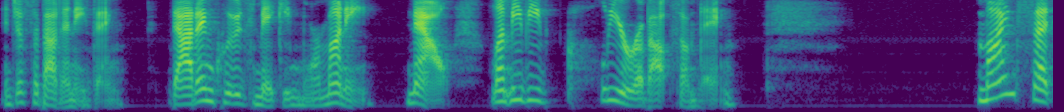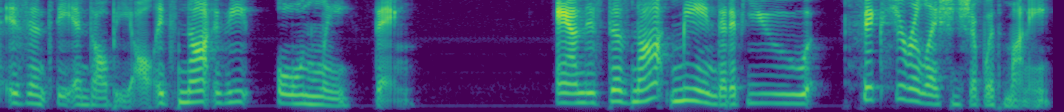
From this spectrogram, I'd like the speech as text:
in just about anything. That includes making more money, now, let me be clear about something. Mindset isn't the end all be all, it's not the only thing. And this does not mean that if you fix your relationship with money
